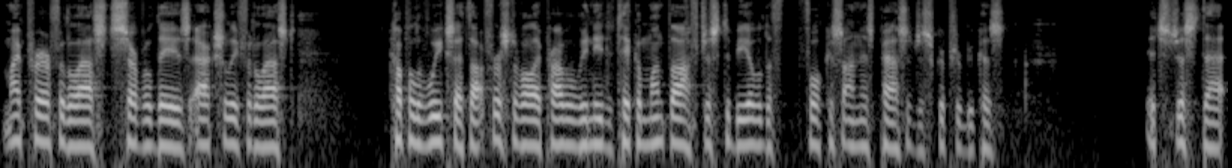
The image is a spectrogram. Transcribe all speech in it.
my prayer for the last several days, actually for the last couple of weeks, I thought, first of all, I probably need to take a month off just to be able to f- focus on this passage of Scripture because it's just that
